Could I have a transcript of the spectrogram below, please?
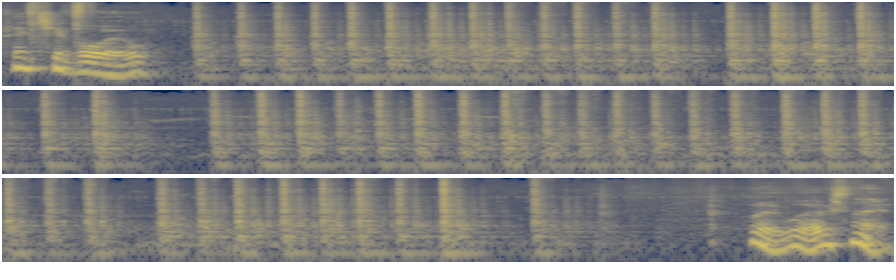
Plenty of oil really works, doesn't it?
